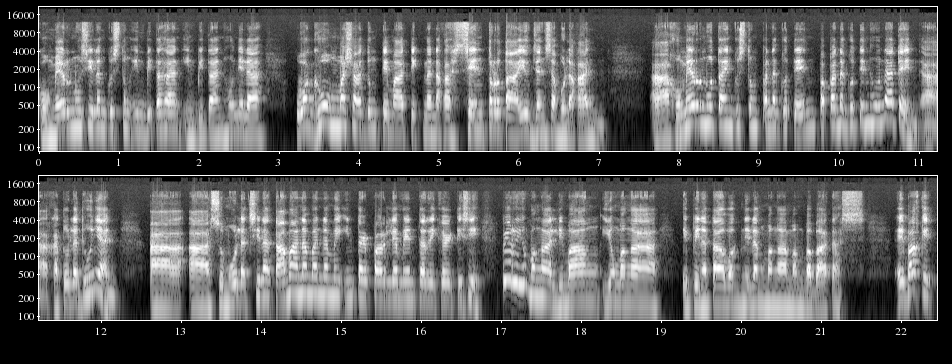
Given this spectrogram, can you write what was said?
Kung meron ho silang gustong imbitahan, imbitahan ho nila. Huwag hong masyadong thematic na nakasentro tayo dyan sa Bulacan. Ah, kung meron ho tayong gustong panagutin, papanagutin ho natin. Ah, katulad ho niyan, ah, ah, sumulat sila. Tama naman na may interparliamentary courtesy. Pero yung mga limang, yung mga ipinatawag nilang mga mambabatas, eh bakit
